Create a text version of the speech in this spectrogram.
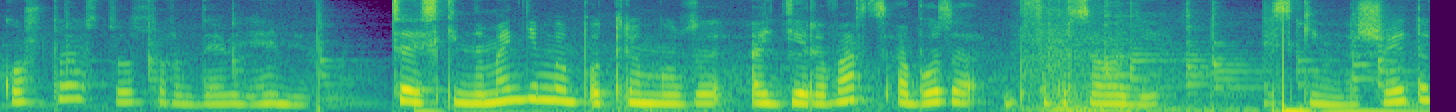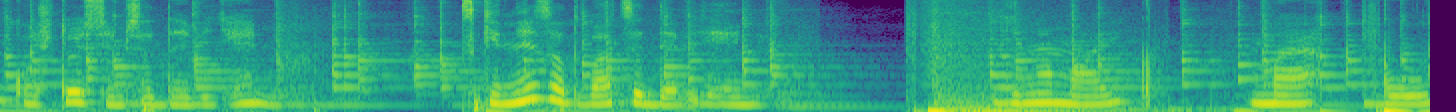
коштує 149 гемів. Цей скін на Менді ми отримуємо за ID Rewards або за Supercell ID. Скін на Шейда коштує 79 гемів. Скіни за 29 гемів. Дінамайк, Мех, Бул,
